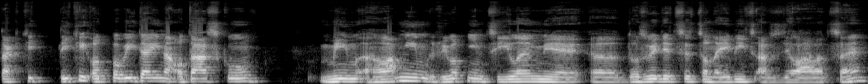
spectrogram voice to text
tak ti, ti odpovídají na otázku, mým hlavním životním cílem je e, dozvědět se co nejvíc a vzdělávat se,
